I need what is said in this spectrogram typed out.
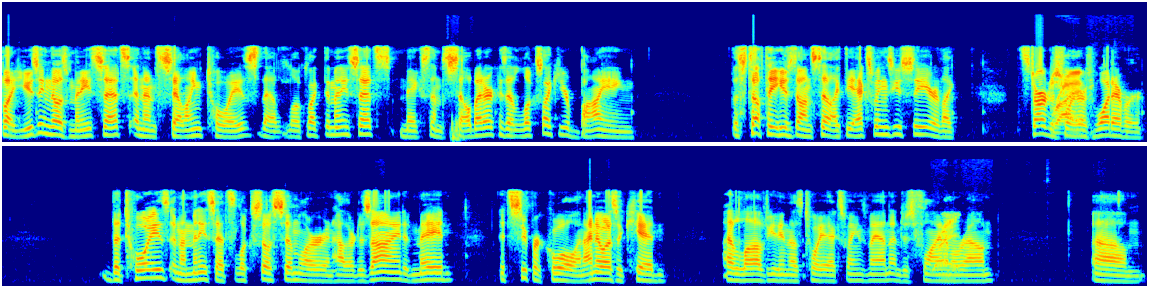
But using those mini sets and then selling toys that look like the mini sets makes them sell better because it looks like you're buying the stuff they used on set, like the X-wings you see, or like Star Destroyers, whatever. The toys and the mini sets look so similar in how they're designed and made. It's super cool. And I know as a kid, I loved getting those toy X-wings, man, and just flying them around. Um,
